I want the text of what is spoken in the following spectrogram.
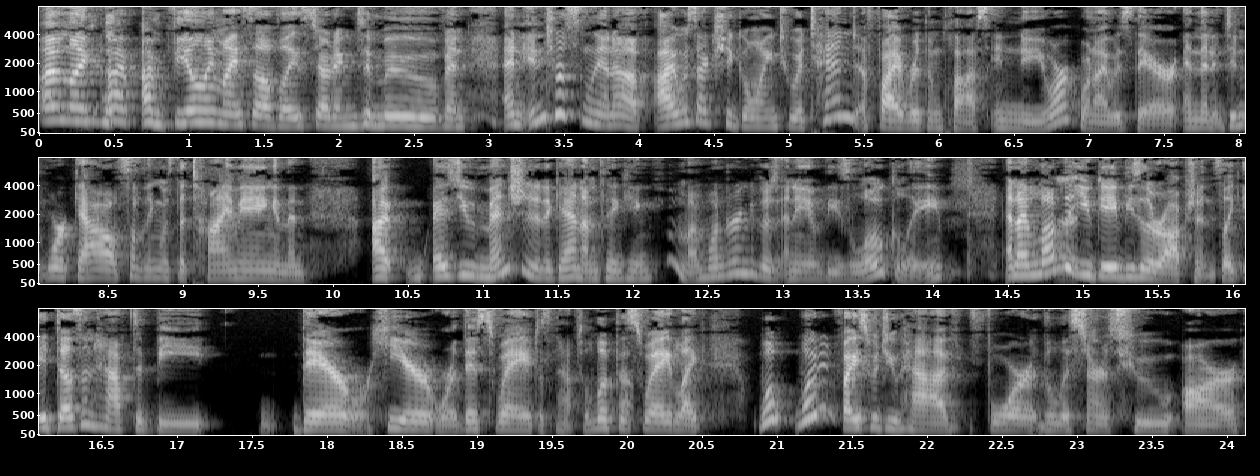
I'm like I'm, I'm feeling myself like starting to move and and interestingly enough, I was actually going to attend a five rhythm class in New York when I was there and then it didn't work out. Something was the timing and then I, as you mentioned it again, I'm thinking, hmm, I'm wondering if there's any of these locally. And I love that you gave these other options. Like, it doesn't have to be there or here or this way. It doesn't have to look this way. Like what what advice would you have for the listeners who are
